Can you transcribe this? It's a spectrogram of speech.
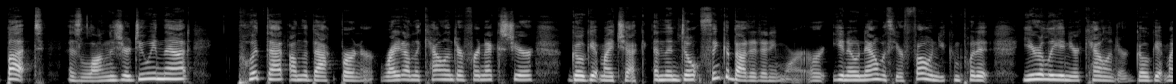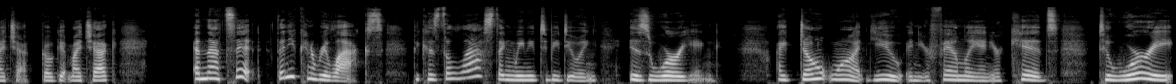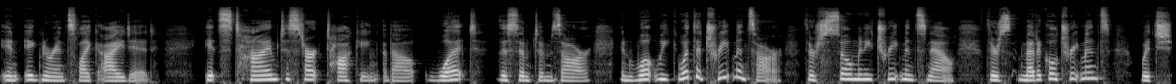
But as long as you're doing that, put that on the back burner, right on the calendar for next year, go get my check. And then don't think about it anymore. Or, you know, now with your phone, you can put it yearly in your calendar, go get my check, go get my check. And that's it. Then you can relax because the last thing we need to be doing is worrying. I don't want you and your family and your kids to worry in ignorance like I did. It's time to start talking about what the symptoms are and what we, what the treatments are. There's so many treatments now. There's medical treatments, which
